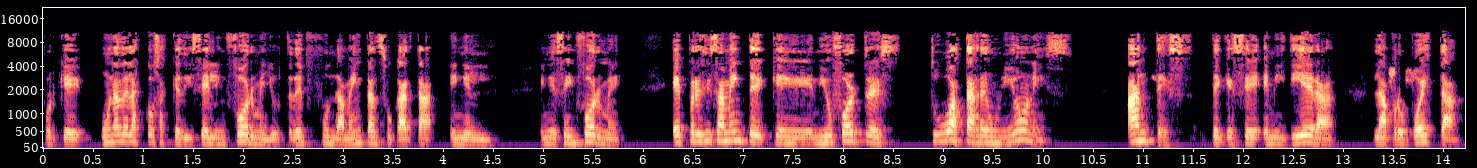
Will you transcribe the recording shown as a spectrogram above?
porque una de las cosas que dice el informe, y ustedes fundamentan su carta en, el, en ese informe, es precisamente que New Fortress tuvo hasta reuniones antes de que se emitiera la propuesta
